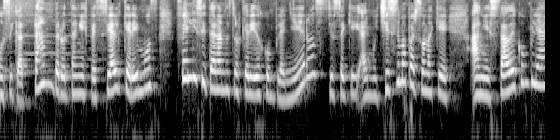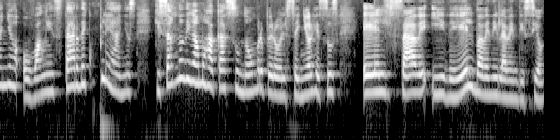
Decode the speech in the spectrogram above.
música tan pero tan especial queremos felicitar a nuestros queridos cumpleañeros. Yo sé que hay muchísimas personas que han estado de cumpleaños o van a estar de cumpleaños. Quizás no digamos acá su nombre, pero el Señor Jesús él sabe y de Él va a venir la bendición.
